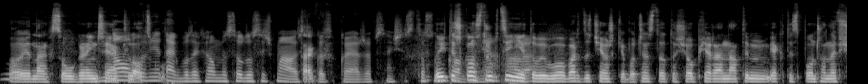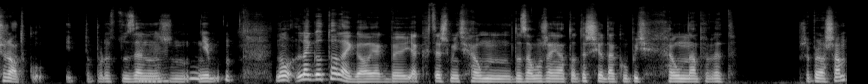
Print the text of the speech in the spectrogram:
bo jednak są ograniczenia no, klocków. No pewnie tak, bo te hełmy są dosyć małe, z tak. tego co kojarzę, w sensie stosunkowo. No i też konstrukcyjnie Ale... to by było bardzo ciężkie, bo często to się opiera na tym, jak to jest połączone w środku. I to po prostu zewnątrz mm. nie... No Lego to Lego, jakby jak chcesz mieć hełm do założenia, to też się da kupić hełm nawet przepraszam,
